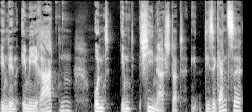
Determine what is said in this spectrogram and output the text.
in den Emiraten und in China statt. Diese ganze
